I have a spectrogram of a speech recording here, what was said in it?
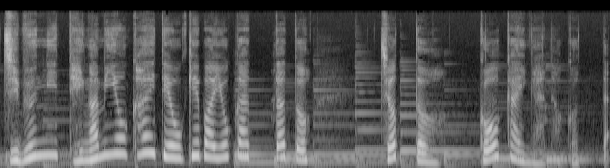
自分に手紙を書いておけばよかったとちょっと後悔が残った。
